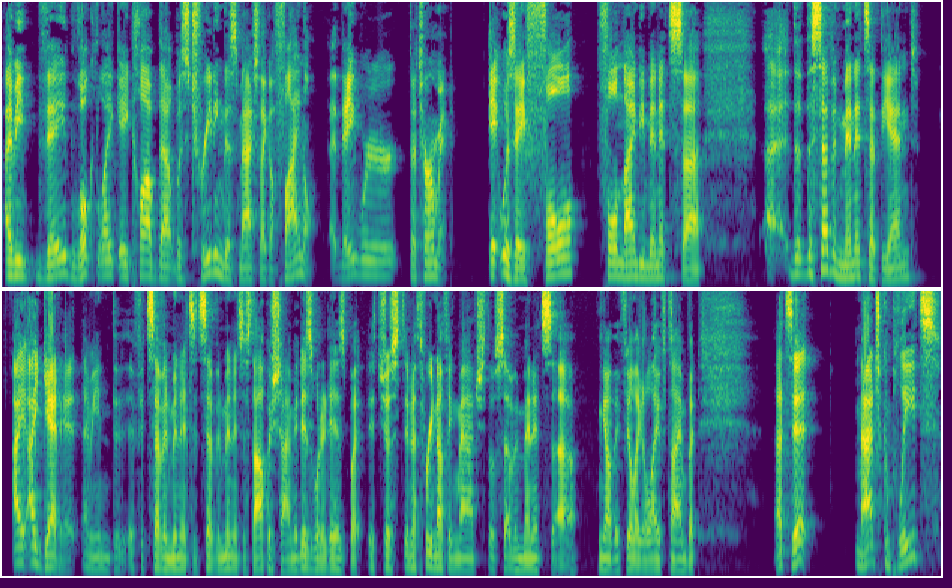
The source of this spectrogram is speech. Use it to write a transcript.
I mean, they looked like a club that was treating this match like a final. They were determined. It was a full, full 90 minutes. Uh, uh, the, the seven minutes at the end, I, I get it. I mean, if it's seven minutes, it's seven minutes of stoppage time. It is what it is, but it's just in a 3 nothing match, those seven minutes, uh, you know, they feel like a lifetime. But that's it match complete.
